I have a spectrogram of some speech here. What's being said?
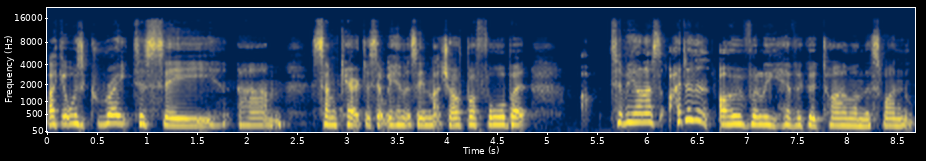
Like, it was great to see um, some characters that we haven't seen much of before, but uh, to be honest, I didn't overly have a good time on this one.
